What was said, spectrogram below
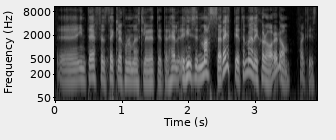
Eh, inte FNs deklaration om mänskliga rättigheter heller. Det finns en massa rättigheter människor har i dem faktiskt.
